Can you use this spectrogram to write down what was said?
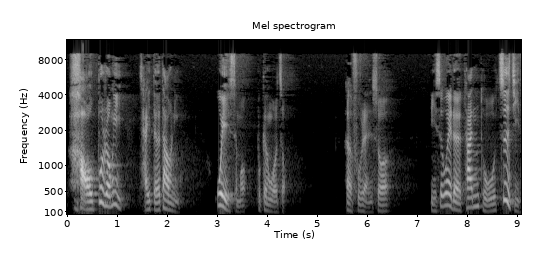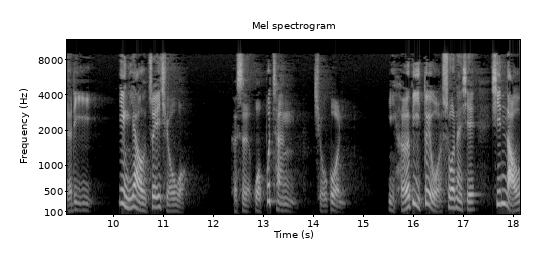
好不容易才得到你，为什么不跟我走？二夫人说：“你是为了贪图自己的利益，硬要追求我。可是我不曾求过你，你何必对我说那些辛劳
